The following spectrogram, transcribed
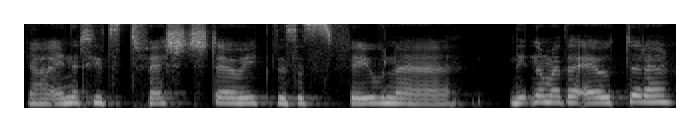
Ja, einerseits die Feststellung, dass es vielen, nicht nur den Eltern,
